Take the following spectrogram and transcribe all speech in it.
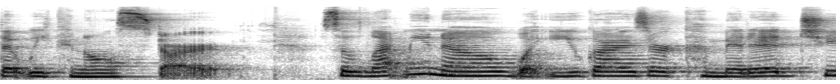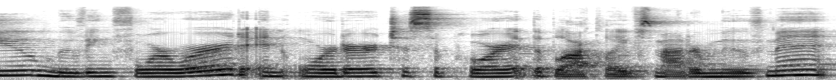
that we can all start. So let me know what you guys are committed to moving forward in order to support the Black Lives Matter movement.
